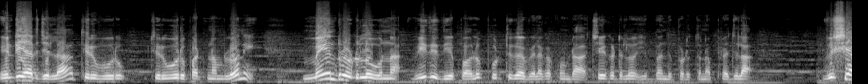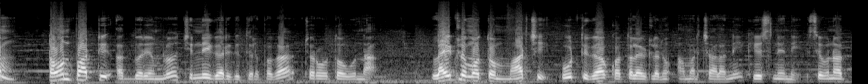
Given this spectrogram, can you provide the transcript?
ఎన్టీఆర్ జిల్లా తిరువూరు తిరువూరు పట్టణంలోని మెయిన్ రోడ్డులో ఉన్న వీధి దీపాలు పూర్తిగా వెలగకుండా చీకటిలో ఇబ్బంది పడుతున్న ప్రజల విషయం టౌన్ పార్టీ ఆధ్వర్యంలో చిన్ని గారికి తెలుపగా చొరవతో ఉన్న లైట్లు మొత్తం మార్చి పూర్తిగా కొత్త లైట్లను అమర్చాలని కేసినేని శివనాథ్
